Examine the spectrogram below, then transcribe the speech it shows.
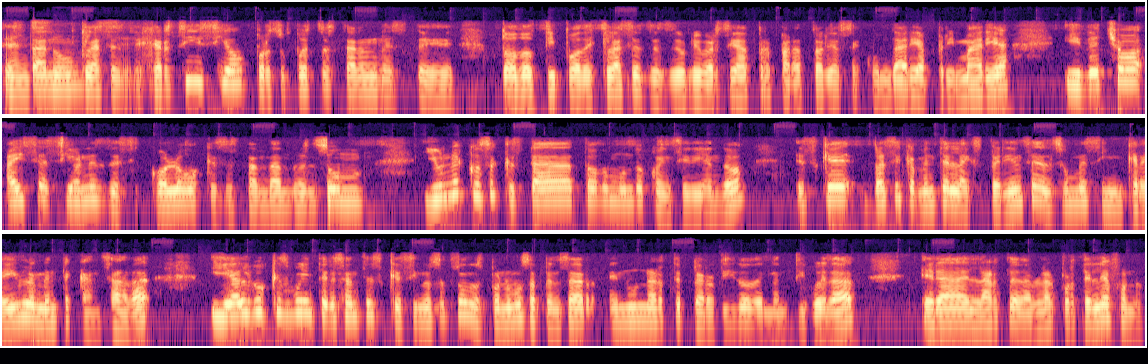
Están clases de ejercicio, por supuesto están este todo tipo de clases desde universidad preparatoria, secundaria, primaria y de hecho hay sesiones de psicólogo que se están dando en Zoom. Y una cosa que está todo el mundo coincidiendo es que básicamente la experiencia del Zoom es increíblemente cansada y algo que es muy interesante es que si nosotros nos ponemos a pensar en un arte perdido de la antigüedad, era el arte de hablar por teléfono.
